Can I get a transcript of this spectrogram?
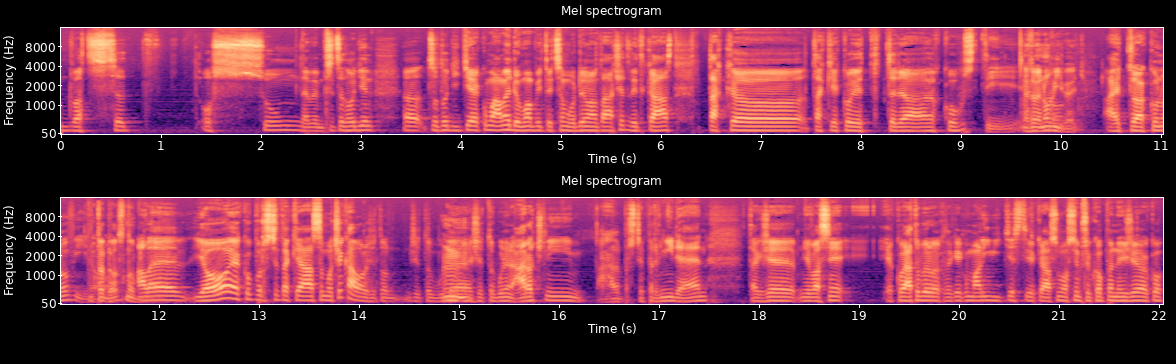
20 8, nevím, 30 hodin, eh, co to dítě jako máme doma, by teď jsem odjel natáčet vidcast, tak, eh, tak jako je to teda jako hustý. A to je nový, veď? A je to jako nový. No. to dost nový. Ale jo, jako prostě tak já jsem očekával, že to, že to, bude, Mm. že to bude náročný, ale prostě první den, takže mě vlastně jako já to bylo tak jako malý vítězství, jak já jsem vlastně překvapený, že jako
